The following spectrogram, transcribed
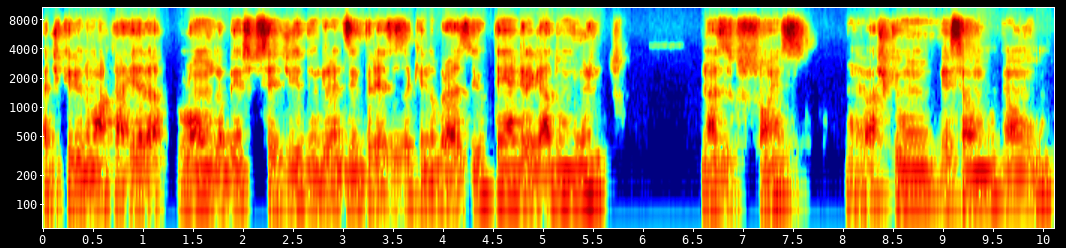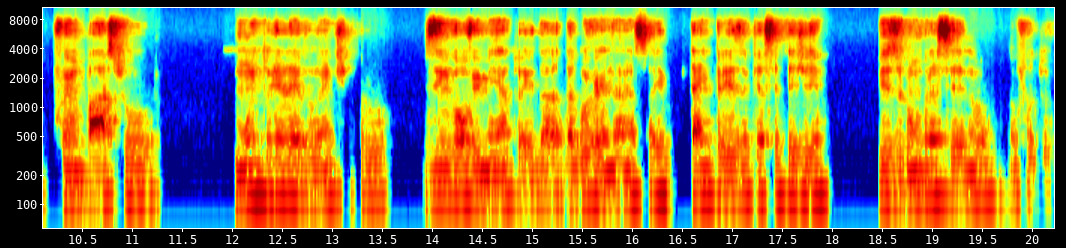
adquiriu numa carreira longa, bem sucedida em grandes empresas aqui no Brasil, tem agregado muito nas discussões. Né? Eu acho que um, esse é um, é um, foi um passo muito relevante para o desenvolvimento aí da, da governança e da empresa que a CTG vislumbra ser no, no futuro.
